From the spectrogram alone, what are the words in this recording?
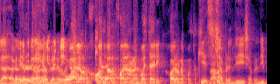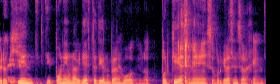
las habilidades tácticas planeé voy- jugalo, jugalo, jugalo en respuesta, Eric, jugalo en respuesta. ¿Quién- sí, ya aprendí, ya aprendí, pero ¿quién te- pone una habilidad estática en un Planet Walker, loco? ¿Por qué hacen eso? ¿Por qué le hacen eso a la gente?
